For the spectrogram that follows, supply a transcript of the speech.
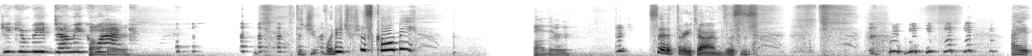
He can be Dummy Mother. Quack. Did you? What did you just call me? Mother. Said it three times. This is. I.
